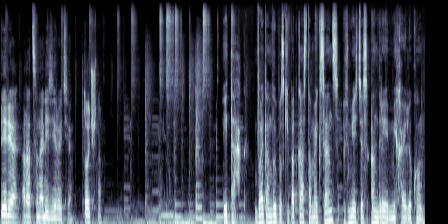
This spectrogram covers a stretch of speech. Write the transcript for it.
перерационализируйте. Точно. Итак, в этом выпуске подкаста Make Sense вместе с Андреем Михайлюком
